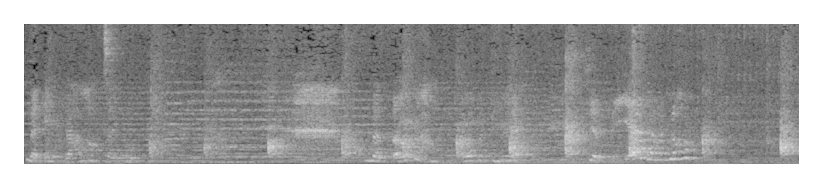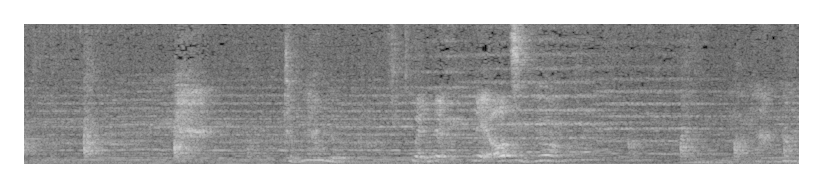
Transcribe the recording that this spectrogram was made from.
là em đã lòng chạy cuộc là tớ làm với một tí lệ Giờ tía đã lắm Chúng ta nữa Mẹ nè, nè ó chỉ nhau làm năm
